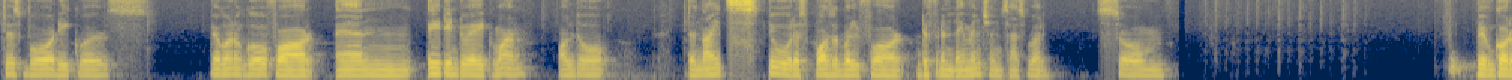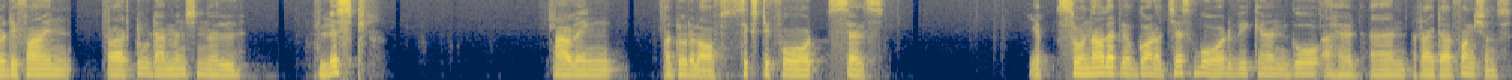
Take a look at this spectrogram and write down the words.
chessboard equals, we're going to go for an 8 into 8 one, although the knight's tour is possible for different dimensions as well. So we've got to define a two-dimensional list having a total of 64 cells. Yep, so now that we've got a chessboard, we can go ahead and write our functions.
